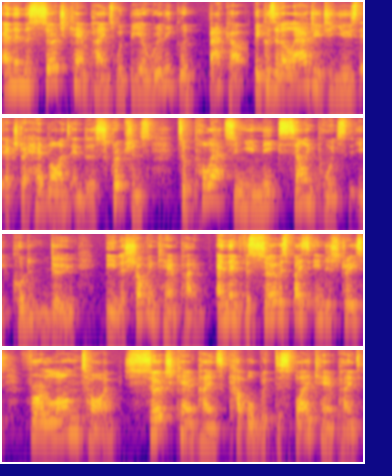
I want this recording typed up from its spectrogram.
And then the search campaigns would be a really good backup because it allowed you to use the extra headlines and the descriptions to pull out some unique selling points that you couldn't do in a shopping campaign. And then for service-based industries, for a long time, search campaigns coupled with display campaigns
